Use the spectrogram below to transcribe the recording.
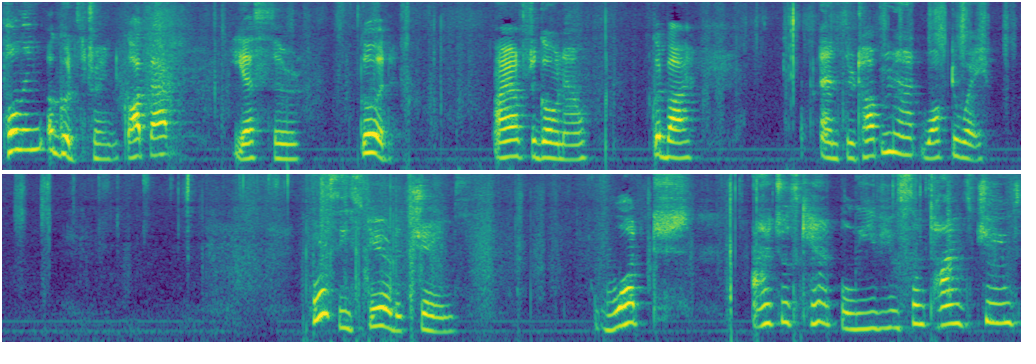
pulling a goods train. Got that? Yes, sir. Good. I have to go now. Goodbye. And Sir Topham Hatt walked away. Percy stared at James. What? I just can't believe you. Sometimes, James,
